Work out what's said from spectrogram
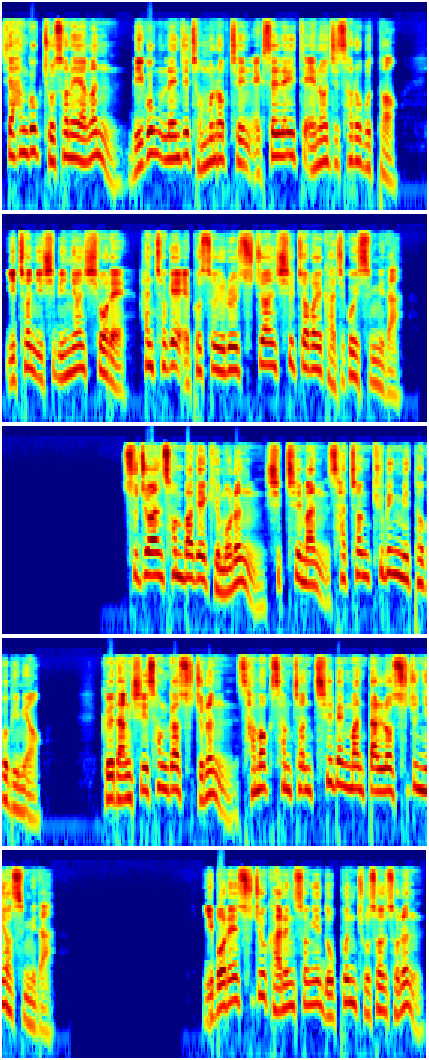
새 한국 조선해양은 미국 렌즈 전문업체인 엑셀레이트 에너지사로부터 2022년 10월에 한 척의 F소유를 수주한 실적을 가지고 있습니다. 수주한 선박의 규모는 17만 4천 큐빅미터급이며 그 당시 성가 수준은 3억 3천7백만 달러 수준이었습니다. 이번에 수주 가능성이 높은 조선소는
